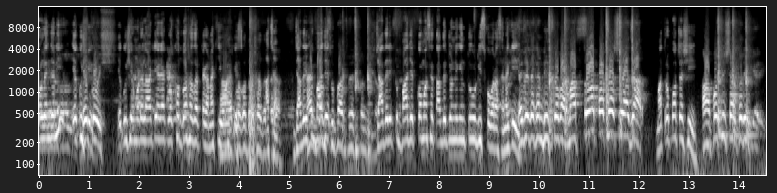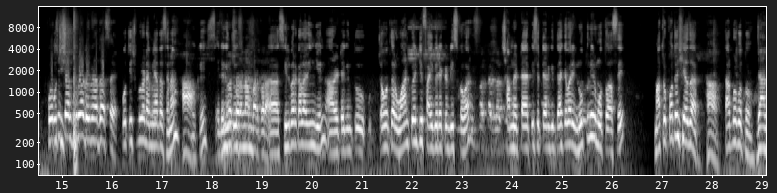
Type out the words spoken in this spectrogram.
বললেন জানি? একুশ। একুশ। একুশের মডেল আরটি আর এক লক্ষ দশ হাজার টাকা নাকি? হ্যাঁ, এক লক্ষ দশ হাজার আচ্ছা যাদের একটু বাজেট যাদের একটু বাজেট কম আছে তাদের জন্য কিন্তু ডিসকভার আছে নাকি? এই যে দেখেন ডিসকভার মাত্র পঁচাশি হাজার। মাত্র পঁচাশি? হ্যাঁ পঁচিশ সাল তৈরি পঁচিশ সাল পুরো মেয়াদ আছে। পঁচিশ পুরোটা মেয়াদ আছে না? হ্যাঁ। ওকে এটা কিন্তু নাম্বার করা। সিলভার কালার ইঞ্জিন আর এটা কিন্তু চমৎকার ওয়ান টোয়েন্টি ফাইভের একটা ডিসকভার সামনের টায়ার পিছের টায়ার কিন্তু একেবারে নতুনের মতো আছে। মাত্র পঁচাশি হাজার। হ্যাঁ। তারপর কত? যান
